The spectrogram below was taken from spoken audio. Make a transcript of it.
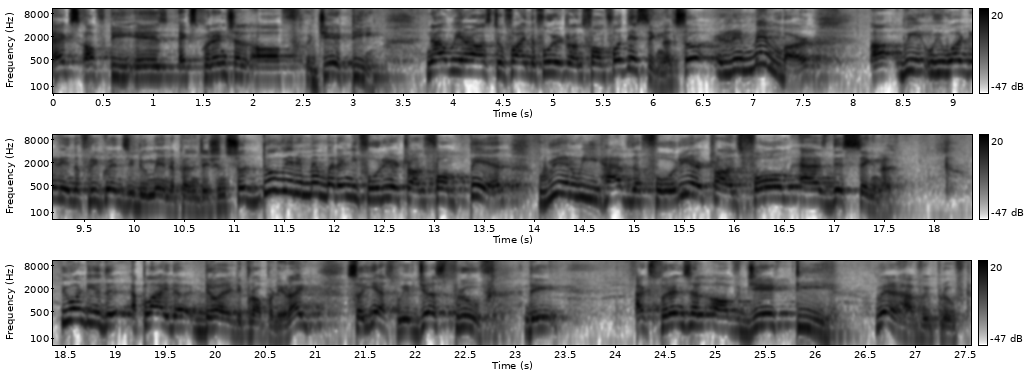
x of t is exponential of jt now we are asked to find the Fourier transform for this signal. So remember uh, we, we want it in the frequency domain representation. So do we remember any Fourier transform pair where we have the Fourier transform as this signal? We want to the, apply the duality property right? So yes we've just proved the exponential of jt where have we proved?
